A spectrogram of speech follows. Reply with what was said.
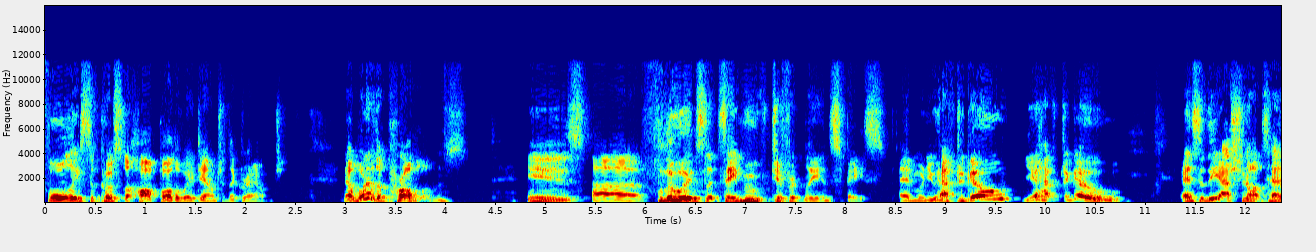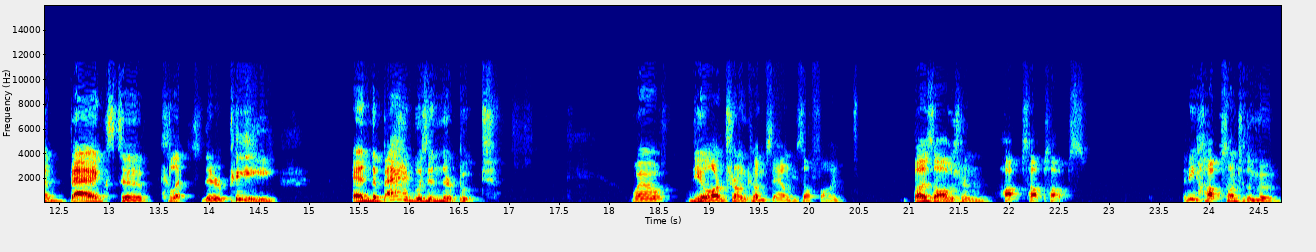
fully supposed to hop all the way down to the ground. Now, one of the problems is uh, fluids, let's say, move differently in space. And when you have to go, you have to go. And so the astronauts have bags to collect their pee and the bag was in their boot. Well, Neil Armstrong comes down, he's all fine. Buzz Aldrin hops, hops, hops, and he hops onto the moon.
